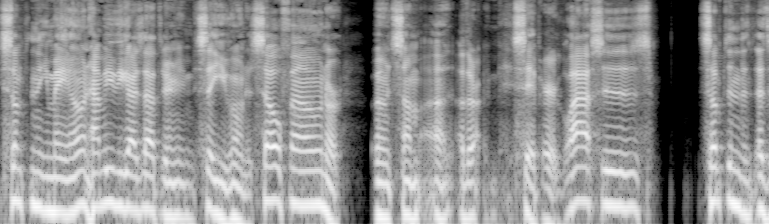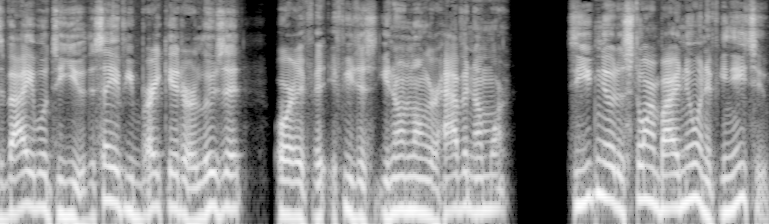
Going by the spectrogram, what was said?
something that you may own, how many of you guys out there say you've owned a cell phone or owned some uh, other, say a pair of glasses, something that's valuable to you. To say if you break it or lose it, or if it, if you just you no longer have it no more, so you can go to the store and buy a new one if you need to.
